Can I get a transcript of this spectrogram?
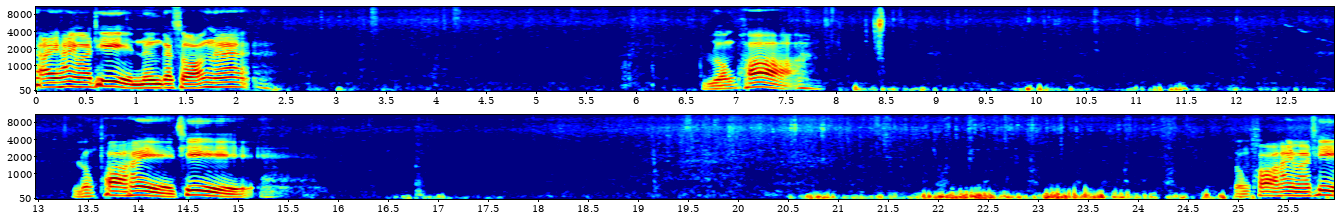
ชายให้มาที่หนึ่งกับสองนะ หลวงพ่อ หลวงพ่อให้ที่หลวงพ่อให้มาที่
